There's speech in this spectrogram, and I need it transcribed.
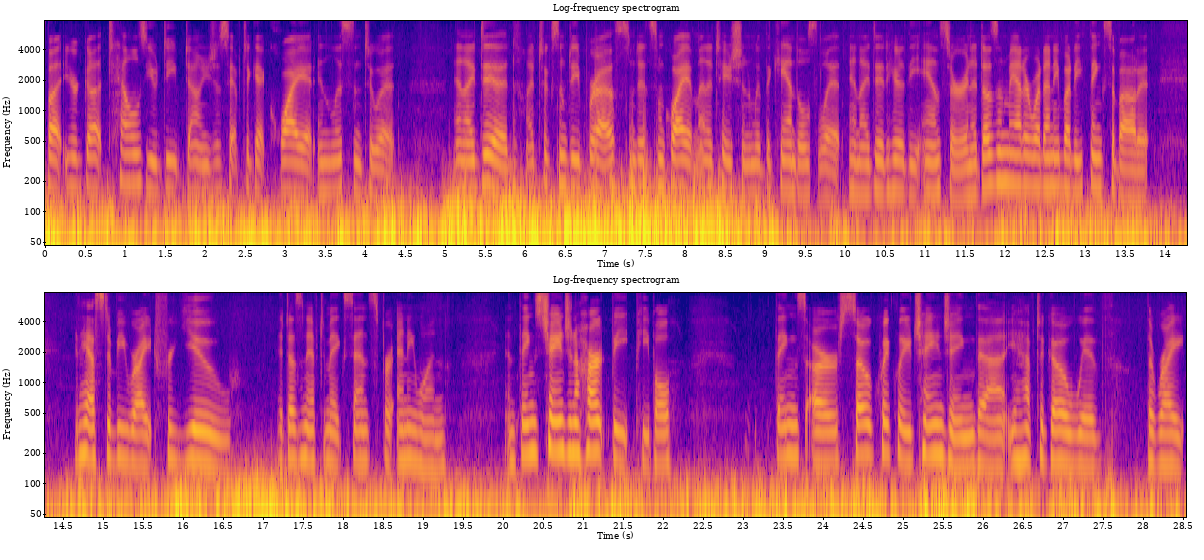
but your gut tells you deep down you just have to get quiet and listen to it. And i did. I took some deep breaths and did some quiet meditation with the candles lit and i did hear the answer and it doesn't matter what anybody thinks about it it has to be right for you. It doesn't have to make sense for anyone. And things change in a heartbeat, people. Things are so quickly changing that you have to go with the right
